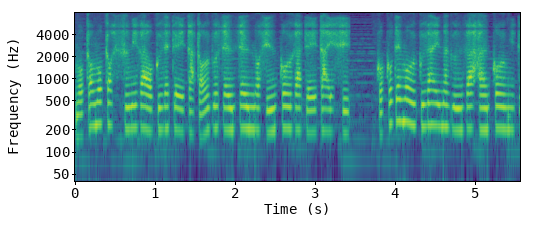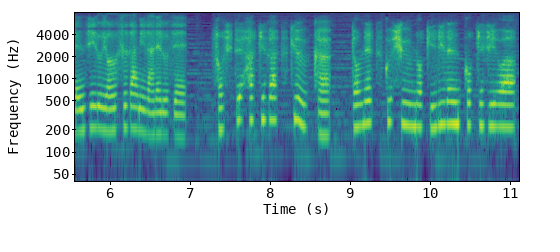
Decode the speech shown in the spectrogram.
もともと進みが遅れていた東部戦線の進行が停滞し、ここでもウクライナ軍が反攻に転じる様子が見られるぜ。そして8月9日、ドネツク州のキリレンコ知事は、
